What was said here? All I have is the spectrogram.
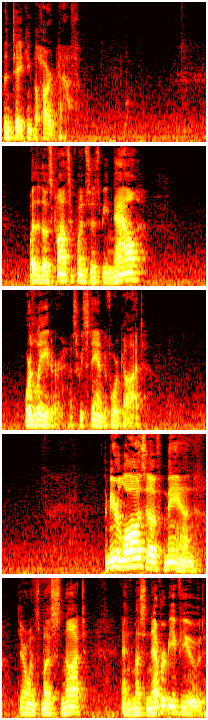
than taking the hard path. Whether those consequences be now or later as we stand before God. The mere laws of man, dear ones, must not and must never be viewed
